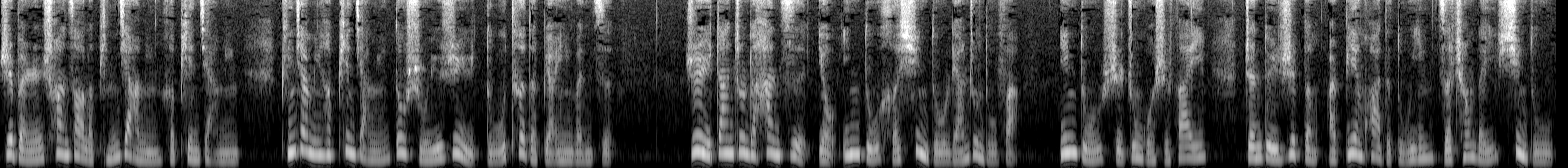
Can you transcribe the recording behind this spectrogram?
日本人创造了平假名和片假名。平假名和片假名都属于日语独特的表音文字。日语当中的汉字有音读和训读两种读法。音读是中国式发音，针对日本而变化的读音则称为训读。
